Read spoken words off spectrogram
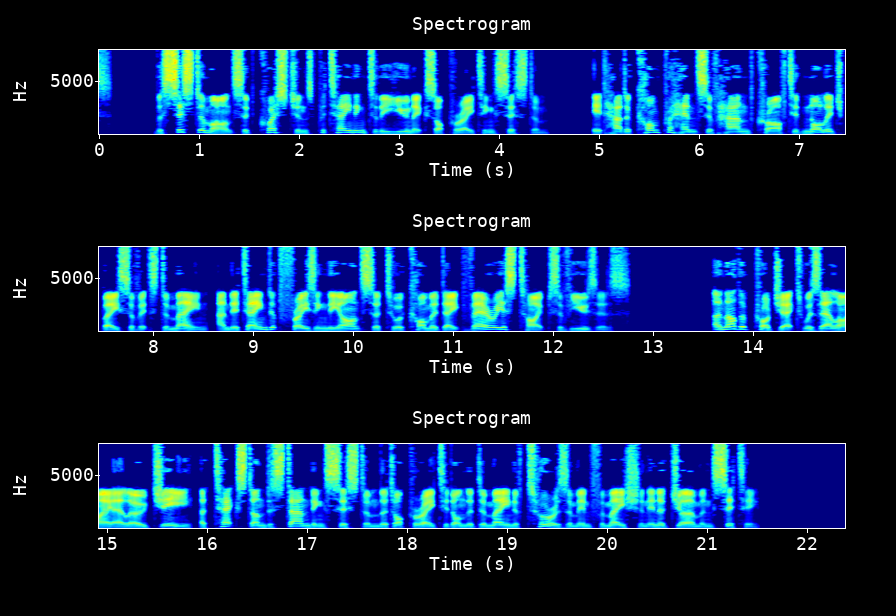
The system answered questions pertaining to the Unix operating system. It had a comprehensive handcrafted knowledge base of its domain, and it aimed at phrasing the answer to accommodate various types of users. Another project was LILOG, a text understanding system that operated on the domain of tourism information in a German city.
